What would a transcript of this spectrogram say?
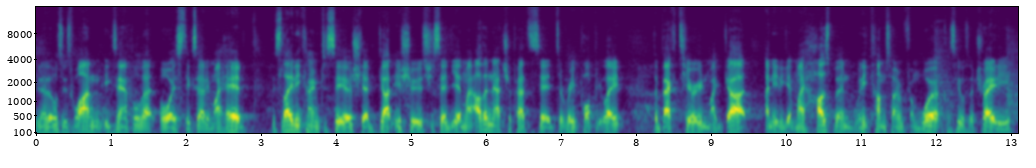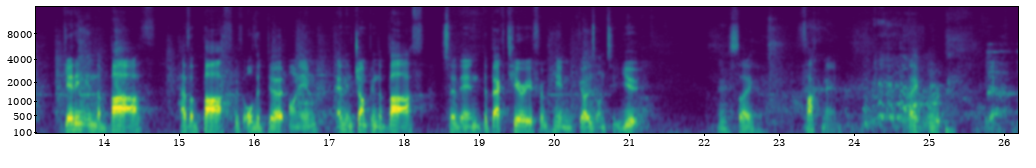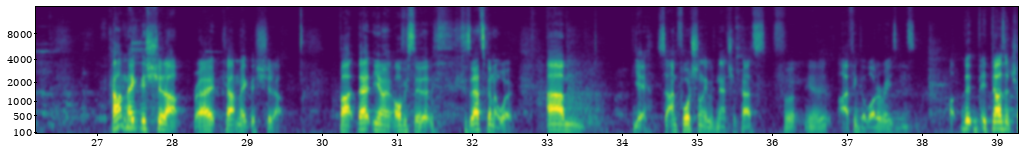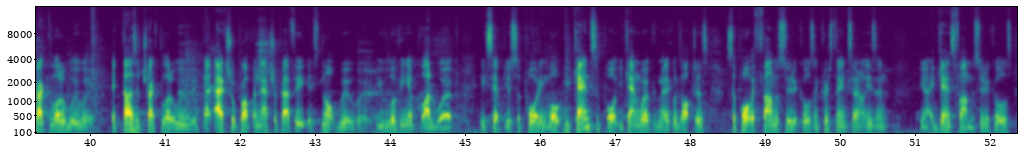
you know, there was this one example that always sticks out in my head. This lady came to see her. She had gut issues. She said, "Yeah, my other naturopath said to repopulate the bacteria in my gut, I need to get my husband when he comes home from work because he was a tradie, get him in the bath have a bath with all the dirt on him, and then jump in the bath so then the bacteria from him goes onto you. And it's like, fuck, man. like, yeah. Can't make this shit up, right? Can't make this shit up. But that, you know, obviously, that because that's going to work. Um, yeah. So unfortunately, with naturopaths, for you know, I think a lot of reasons, it does attract a lot of woo woo. It does attract a lot of woo woo. But actual proper naturopathy, it's not woo woo. You're looking at blood work, except you're supporting, well, you can support, you can work with medical doctors, support with pharmaceuticals, and Christine certainly isn't you know, against pharmaceuticals.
